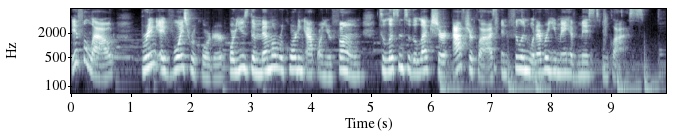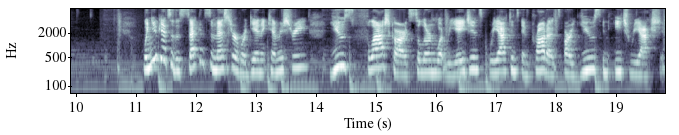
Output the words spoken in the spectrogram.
If allowed, bring a voice recorder or use the memo recording app on your phone to listen to the lecture after class and fill in whatever you may have missed in class. When you get to the second semester of organic chemistry, use flashcards to learn what reagents, reactants, and products are used in each reaction.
